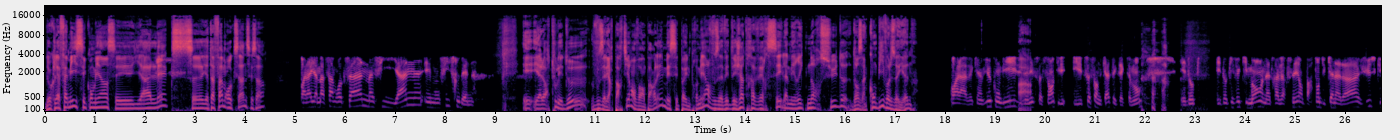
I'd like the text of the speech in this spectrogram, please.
Donc la famille, c'est combien? C'est il y a Alex, euh, il y a ta femme Roxane, c'est ça? Voilà, il y a ma femme Roxane, ma fille Yann et mon fils Ruben. Et, et alors tous les deux, vous allez repartir, on va en parler, mais c'est pas une première. Vous avez déjà traversé l'Amérique Nord-Sud dans un combi Volkswagen. Voilà, avec un vieux combi des Ah. années 60, il est, il est de 64 exactement. et donc, et donc effectivement, on a traversé en partant du Canada jusque-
